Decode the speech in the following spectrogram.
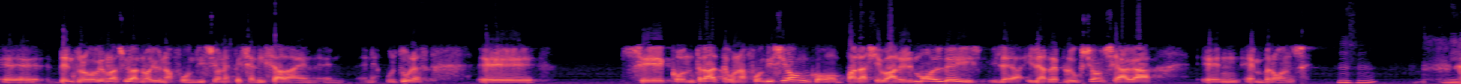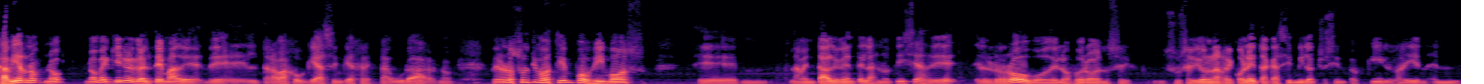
eh, dentro del gobierno de la ciudad no hay una fundición especializada en, esculturas eh, se contrata una fundición como para llevar el molde y, la, reproducción se haga en, bronce. Javier, no, no, no me quiero ir al tema del trabajo que hacen, que es restaurar, ¿no? Pero en los últimos tiempos vimos, eh, lamentablemente, las noticias de el robo de los bronces. Sucedió en la Recoleta, casi 1.800 kilos ahí en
